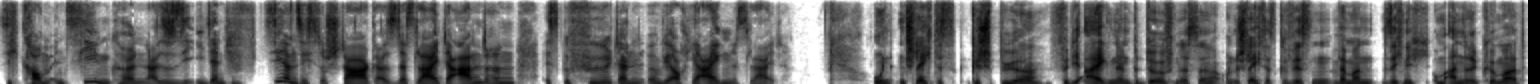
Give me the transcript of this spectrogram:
sich kaum entziehen können. Also sie identifizieren sich so stark. Also das Leid der anderen ist gefühlt dann irgendwie auch ihr eigenes Leid. Und ein schlechtes Gespür für die eigenen Bedürfnisse und ein schlechtes Gewissen, wenn man sich nicht um andere kümmert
